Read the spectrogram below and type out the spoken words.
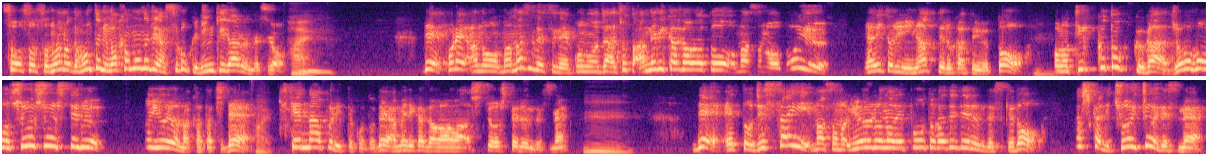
そうそうそう。なので本当に若者にはすごく人気があるんですよ。はいうんで、これ、あのまあ、まずですね、このじゃあちょっとアメリカ側と、まあ、そのどういうやり取りになってるかというと、うんこの TikTok が情報を収集してるというような形で、はい危険なアプリってことで、アメリカ側は主張してるんですね。うんで、えっと、実際、まあ、そのいろいろなレポートが出てるんですけど、確かにちょいちょいですね、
